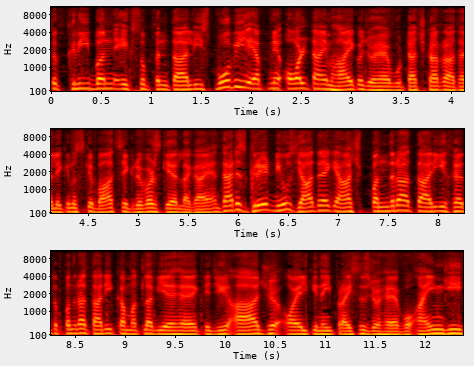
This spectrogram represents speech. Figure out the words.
तकरीबन 145 वो भी अपने ऑल टाइम हाई को जो है वो टच कर रहा था, लेकिन उसके बाद से एक रिवर्स गियर लगाया। दैट इज़ ग्रेट न्यूज़ याद है कि आज 15 तारीख है तो 15 तारीख का मतलब ये है कि जी आज ऑयल की नई प्राइसेस जो है वो आएँगी।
